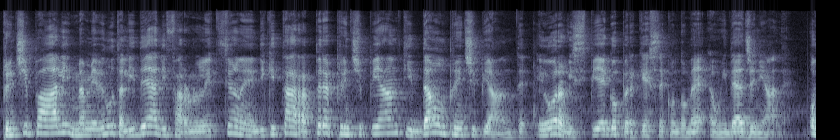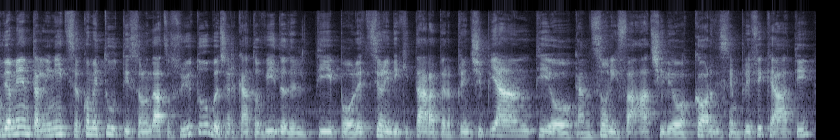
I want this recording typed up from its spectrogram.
principali, ma mi è venuta l'idea di fare una lezione di chitarra per principianti da un principiante e ora vi spiego perché secondo me è un'idea geniale. Ovviamente all'inizio, come tutti, sono andato su YouTube, ho cercato video del tipo lezioni di chitarra per principianti o canzoni facili o accordi semplificati,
